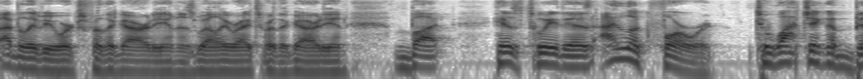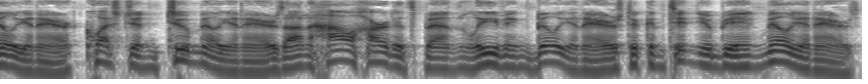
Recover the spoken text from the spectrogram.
I believe he works for the Guardian as well. He writes for the Guardian, but his tweet is, "I look forward to watching a billionaire question two millionaires on how hard it's been leaving billionaires to continue being millionaires.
